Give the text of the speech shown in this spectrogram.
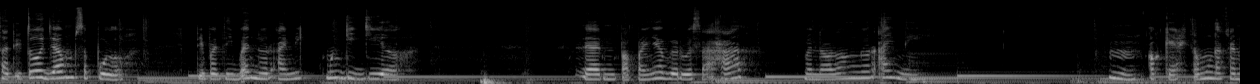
saat itu jam 10 tiba-tiba Nur Anik menggigil. Dan papanya berusaha menolong Nur Aini. Hmm oke okay, kamu gak akan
